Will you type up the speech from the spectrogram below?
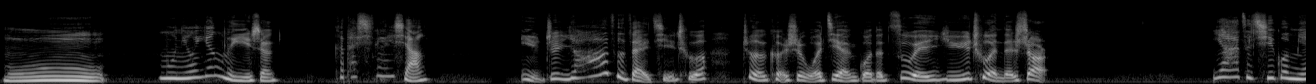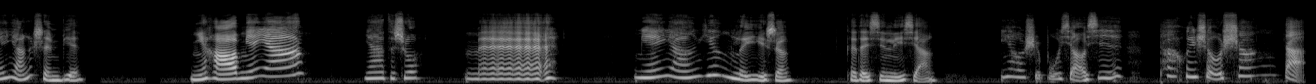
母。”母牛应了一声，可他心里想：“一只鸭子在骑车。”这可是我见过的最愚蠢的事儿。鸭子骑过绵羊身边，“你好，绵羊。”鸭子说，“咩。”绵羊应了一声，可他心里想，要是不小心，它会受伤的。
